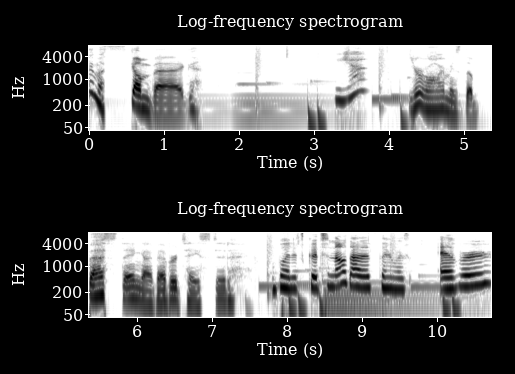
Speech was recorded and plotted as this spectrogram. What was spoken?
I'm a scumbag. Yeah. Your arm is the best thing I've ever tasted. But it's good to know that if there was ever.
